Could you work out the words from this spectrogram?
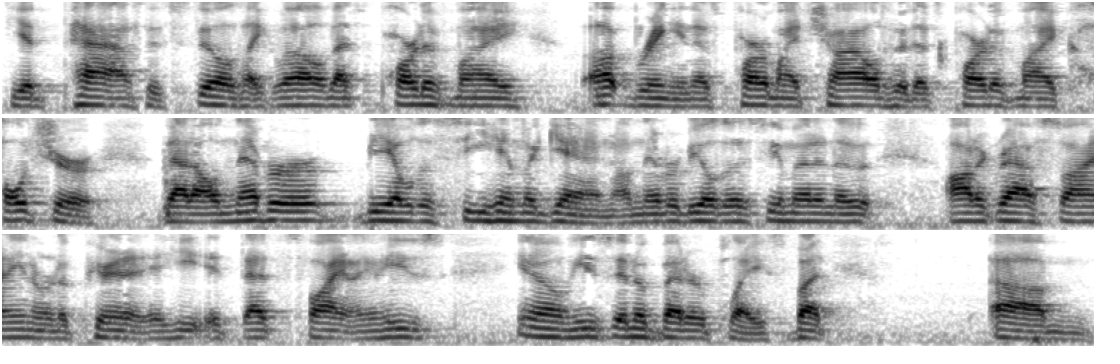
he had passed, it's still like, well, that's part of my upbringing. That's part of my childhood. That's part of my culture that I'll never be able to see him again. I'll never be able to see him at an autograph signing or an appearance. He, it, that's fine. I mean, he's you know, he's in a better place. But um,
